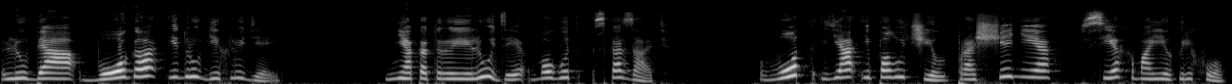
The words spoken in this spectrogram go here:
любя Бога и других людей. Некоторые люди могут сказать, вот я и получил прощение – всех моих грехов.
